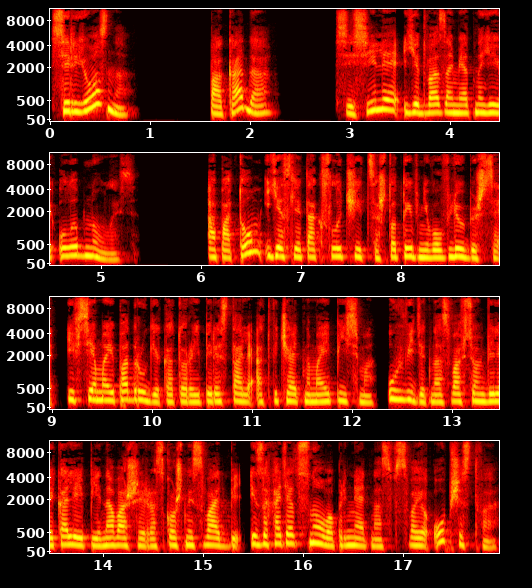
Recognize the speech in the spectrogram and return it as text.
Серьезно?» «Пока да». Сесилия едва заметно ей улыбнулась. «А потом, если так случится, что ты в него влюбишься, и все мои подруги, которые перестали отвечать на мои письма, увидят нас во всем великолепии на вашей роскошной свадьбе и захотят снова принять нас в свое общество...»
